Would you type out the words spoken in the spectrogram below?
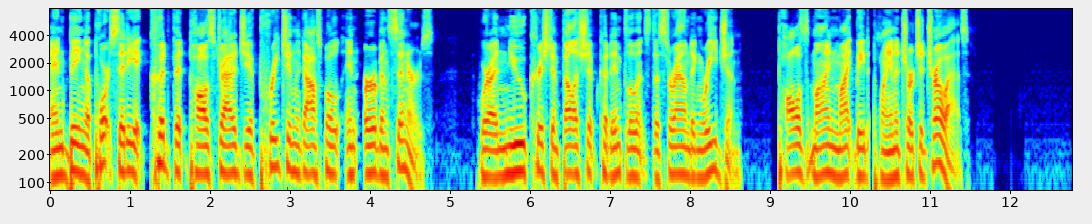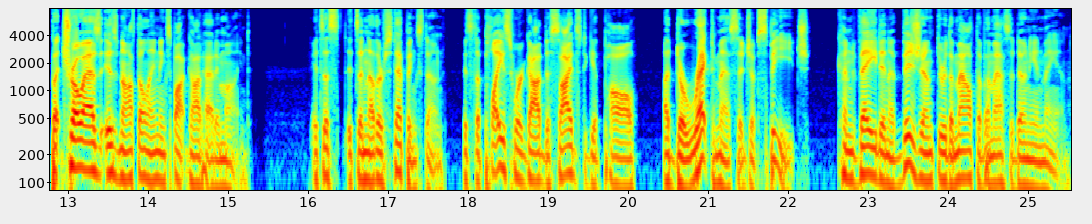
And being a port city, it could fit Paul's strategy of preaching the gospel in urban centers, where a new Christian fellowship could influence the surrounding region. Paul's mind might be to plant a church at Troas. But Troas is not the landing spot God had in mind. It's a it's another stepping stone. It's the place where God decides to give Paul a direct message of speech conveyed in a vision through the mouth of a Macedonian man.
